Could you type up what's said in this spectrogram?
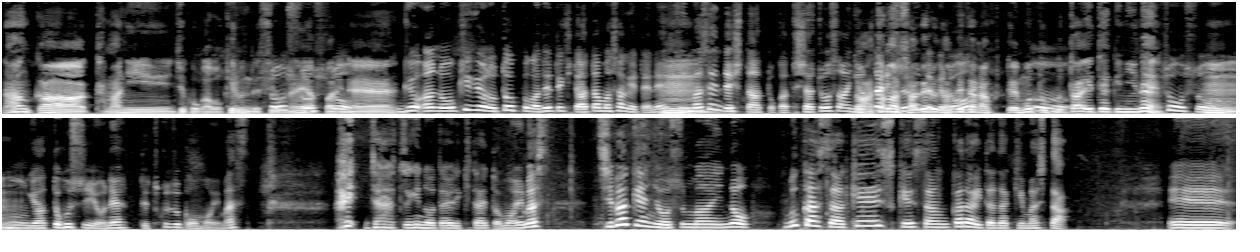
なんかたまに事故が起きるんですよね、そうそうそう。やっぱりね。業あの企業のトップが出てきて頭下げてね、うん。すいませんでしたとかって社長さん言ったり頭下するんだけど。げるだけじゃなくて、もっと具体的にね、そうそう、ううんんやってほしいよねってつくづく思います。はい、じゃあ次のお便りいきたいと思います。千葉県にお住まいの向笠圭介さんからいただきました。え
